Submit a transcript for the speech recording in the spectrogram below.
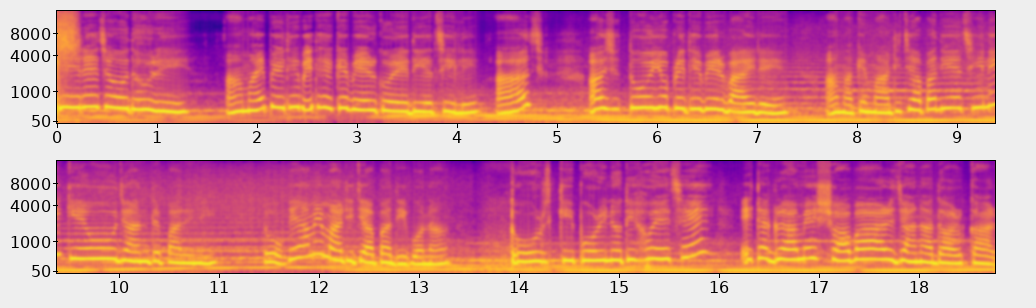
কে রে চৌধুরী? আমায় পৃথিবী থেকে বের করে দিয়েছিলি। আজ? আজ তুইও পৃথিবীর বাইরে। আমাকে মাটি চাপা দিয়েছিলি, কেউ জানতে পারেনি। তোকে আমি মাটি চাপা দিব না। তোর কি পরিণতি হয়েছে? এটা গ্রামের সবার জানা দরকার।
